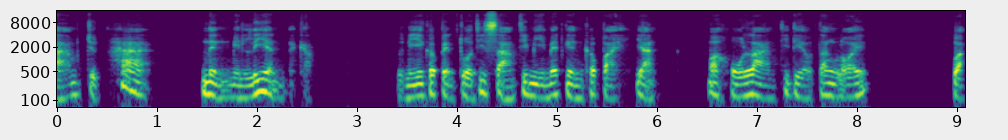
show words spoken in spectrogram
173.51มิลเลียนนะครับ ตัวนี้ก็เป็นตัวที่ 3 ที่มีเม็ดเงินเข้าไป อย่างมโหฬารทีเดียวตั้งร้อยกว่า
